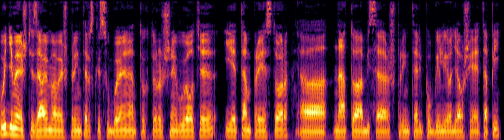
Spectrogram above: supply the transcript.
uvidíme ešte zaujímavé šprinterské súboje na tohto ročnej Vuelte. Je tam priestor uh, na to, aby sa šprinteri pobili o ďalšie etapy.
